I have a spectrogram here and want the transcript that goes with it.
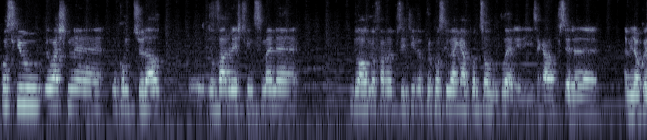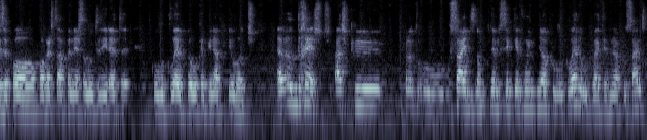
conseguiu, eu acho que na, no cômputo geral, levar este fim de semana de alguma forma positiva porque conseguiu ganhar pontos ao Leclerc e isso acaba por ser a, a melhor coisa para o, para o Verstappen nesta luta direta com o Leclerc pelo campeonato de pilotos. Ah, de resto, acho que pronto, o, o Sainz não podemos dizer que teve muito melhor que o Leclerc, o Leclerc teve melhor que o Sainz,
